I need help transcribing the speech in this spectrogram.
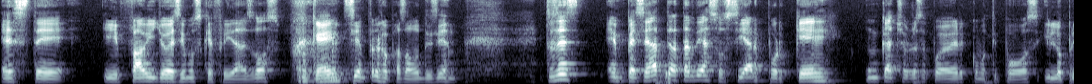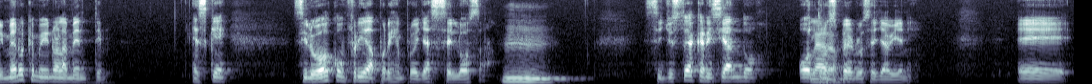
Este, y Fabi y yo decimos que Frida es dos. Okay. Siempre lo pasamos diciendo. Entonces empecé a tratar de asociar por qué un cachorro se puede ver como tipo dos. Y lo primero que me vino a la mente es que si lo veo con Frida, por ejemplo, ella es celosa. Mm. Si yo estoy acariciando otros perros, ella viene. Eh,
